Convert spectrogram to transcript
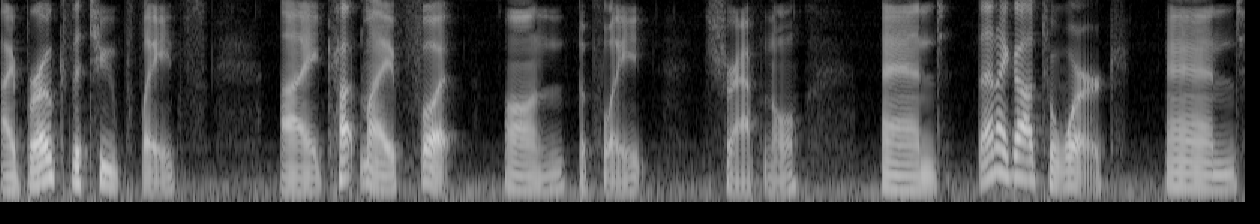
I broke the two plates I cut my foot on the plate shrapnel and then I got to work and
